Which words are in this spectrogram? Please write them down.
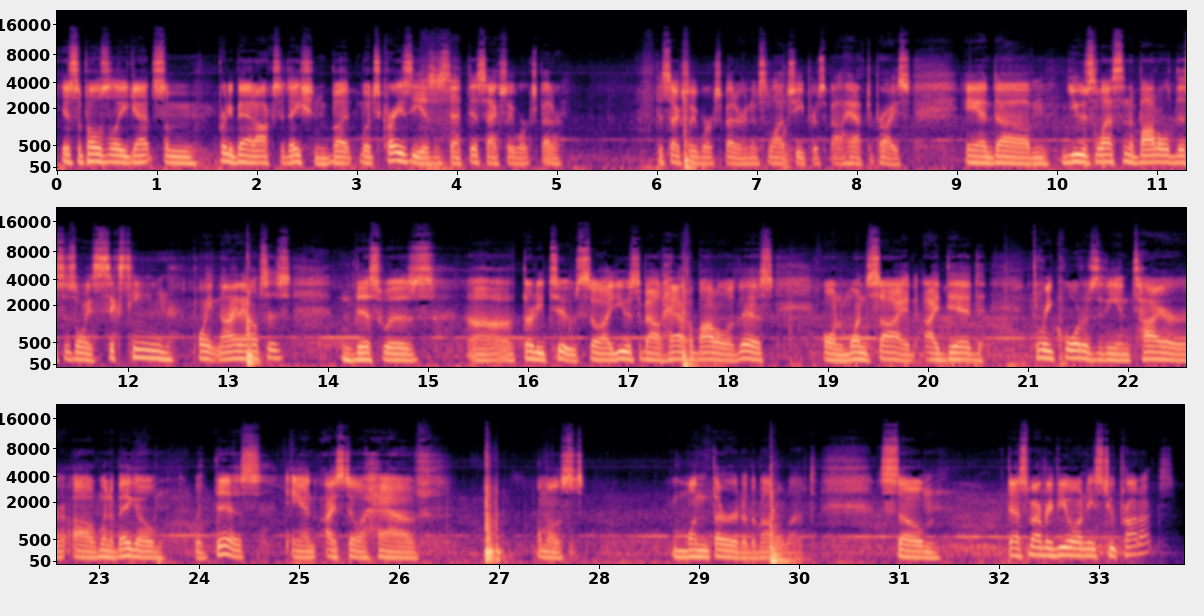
is supposedly got some pretty bad oxidation. But what's crazy is, is that this actually works better. This actually works better and it's a lot cheaper. It's about half the price. And um, use less than a bottle. This is only 16.9 ounces. This was uh, 32. So I used about half a bottle of this on one side. I did three quarters of the entire uh, Winnebago with this, and I still have almost one third of the bottle left. So that's my review on these two products.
